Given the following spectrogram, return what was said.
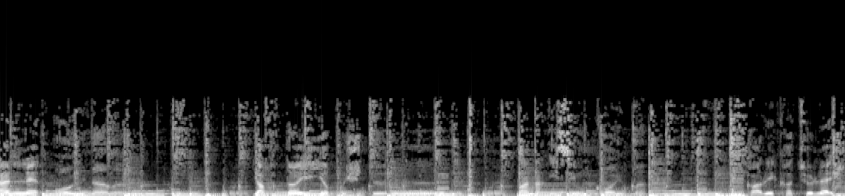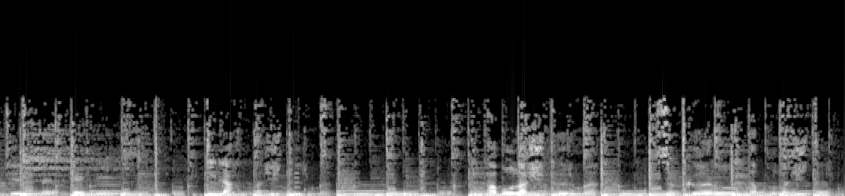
Benle oynama Yaftayı yapıştır Bana isim koyma Karikatürleştirme beni ilahlaştırma Tabulaştırma Sakın tapulaştırma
